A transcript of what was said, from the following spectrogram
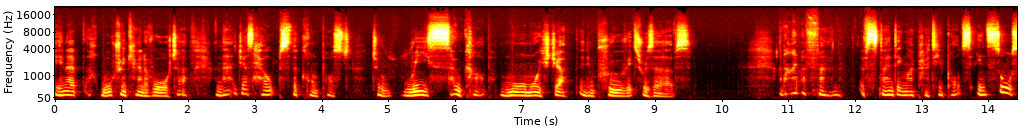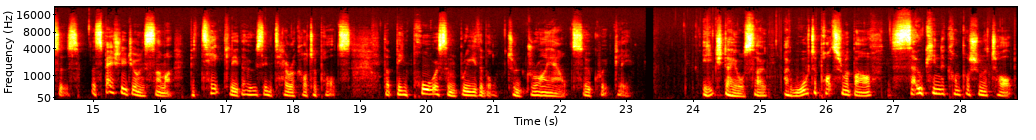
in a watering can of water and that just helps the compost to re-soak up more moisture and improve its reserves. And I'm a fan of standing my patio pots in saucers, especially during summer, particularly those in terracotta pots that being porous and breathable to dry out so quickly. Each day or so, I water pots from above, soaking the compost from the top,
